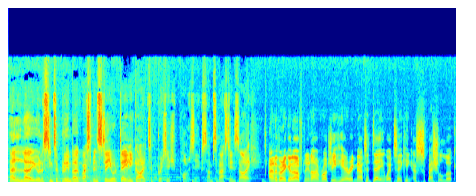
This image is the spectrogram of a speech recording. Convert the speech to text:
Hello, you're listening to Bloomberg Westminster, your daily guide to British politics. I'm Sebastian Salek. And a very good afternoon. I'm Roger Hearing. Now, today we're taking a special look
